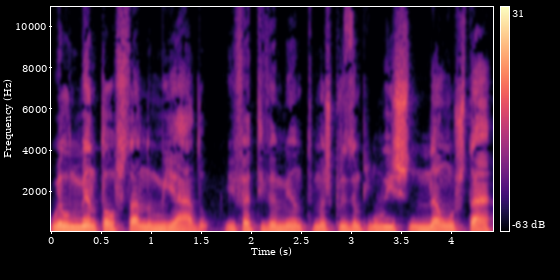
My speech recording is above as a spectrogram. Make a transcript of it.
O Elemental está nomeado, efetivamente, mas, por exemplo, o Wish não o está.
